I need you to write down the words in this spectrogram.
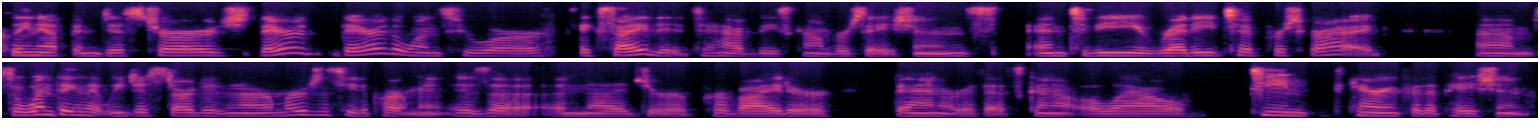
cleanup and discharge they're they're the ones who are excited to have these conversations and to be ready to prescribe. Um, so one thing that we just started in our emergency department is a, a nudge or a provider banner that's going to allow team caring for the patient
